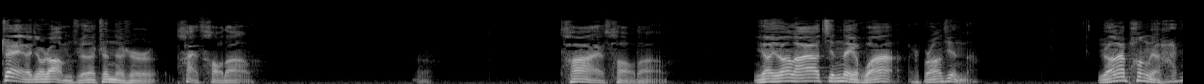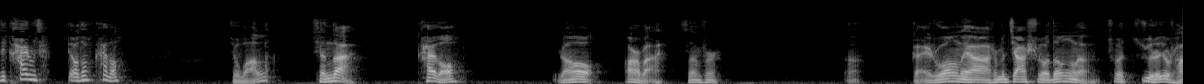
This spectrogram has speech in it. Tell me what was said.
这个就让我们觉得真的是太操蛋了，啊，太操蛋了。你像原来进内环是不让进的，原来碰见还你开出去，掉头开走，就完了。现在开走，然后二百三分啊，改装的呀，什么加射灯了，这遇着就查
